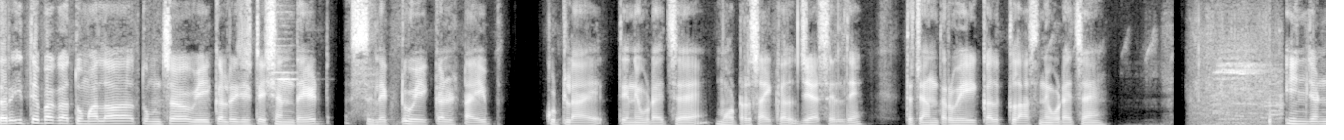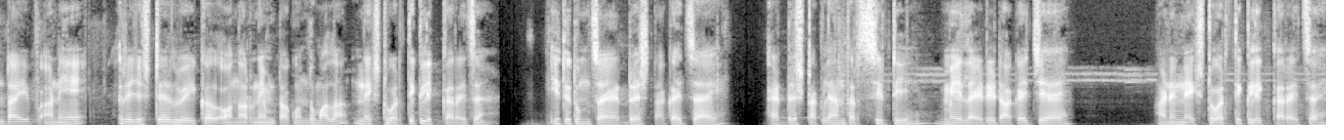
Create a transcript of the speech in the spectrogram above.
तर इथे बघा तुम्हाला तुमचं vehicle registration date select vehicle type कुठलं आहे ते निवडायचं आहे. मोटरसायकल जे असेल ते. त्याच्यानंतर व्हेकल क्लास निवडायचा आहे. इंजन टाईप आणि रजिस्टर्ड व्हेकल ऑनर नेम टाकून तुम्हाला नेक्स्टवरती क्लिक करायचं आहे. इथे तुमचा ॲड्रेस टाकायचा आहे. ॲड्रेस टाकल्यानंतर सिटी मेल आय डी टाकायची आहे. आणि नेक्स्टवरती क्लिक करायचं आहे.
